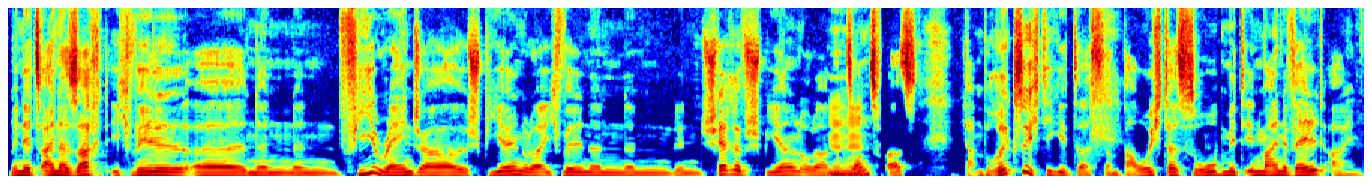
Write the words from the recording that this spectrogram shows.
wenn jetzt einer sagt, ich will äh, einen, einen Vieh Ranger spielen oder ich will einen, einen, einen Sheriff spielen oder einen Mhm. sonst was, dann berücksichtige ich das. Dann baue ich das so mit in meine Welt ein.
